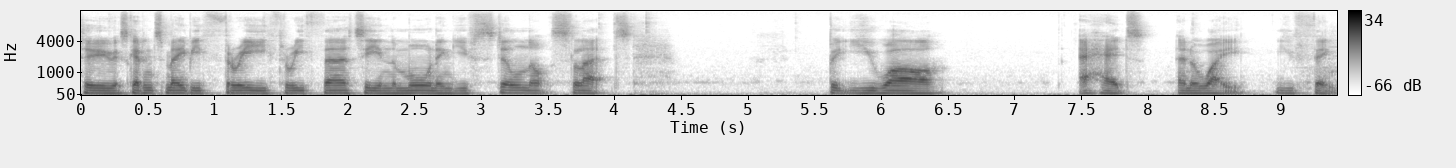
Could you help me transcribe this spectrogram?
To it's getting to maybe three three thirty in the morning. You've still not slept, but you are ahead and away. You think.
